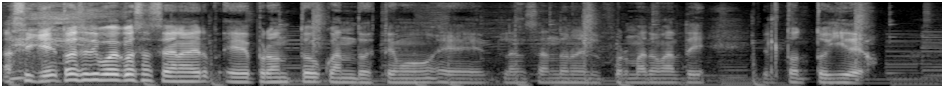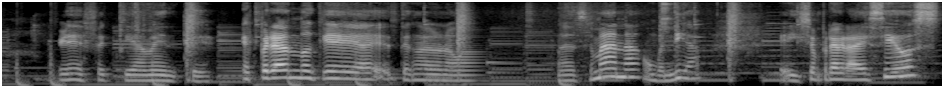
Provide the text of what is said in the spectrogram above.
Así que todo ese tipo de cosas se van a ver eh, pronto cuando estemos eh, lanzándonos en el formato más de del tonto video. Efectivamente. Esperando que eh, tengan una buena semana, un buen día. eh, y siempre agradecidos.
